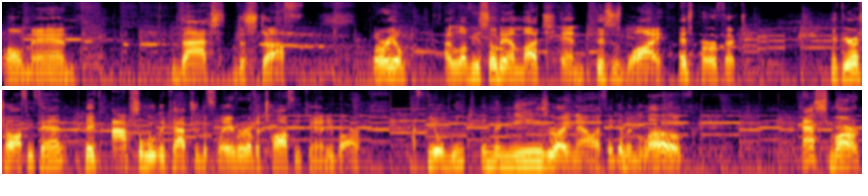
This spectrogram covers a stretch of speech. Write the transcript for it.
Oh man, that's the stuff. Oreo, I love you so damn much, and this is why. It's perfect. If you're a toffee fan, they've absolutely captured the flavor of a toffee candy bar. I feel weak in the knees right now. I think I'm in love. S. Mark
